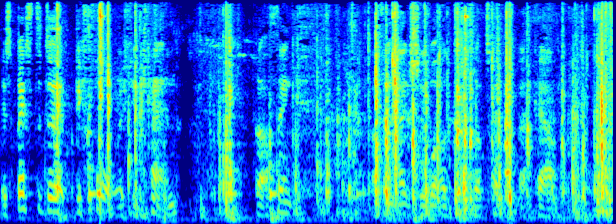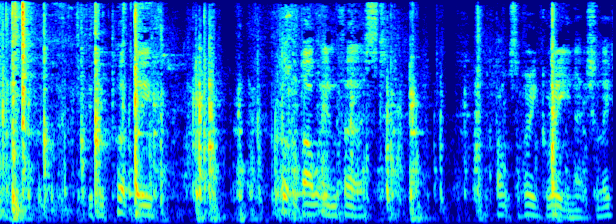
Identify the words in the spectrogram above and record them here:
It's best to do it before if you can, but I think I think actually what I'll do is I'll take it back out. If you put the put the bolt in first, the bolts are very green actually,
